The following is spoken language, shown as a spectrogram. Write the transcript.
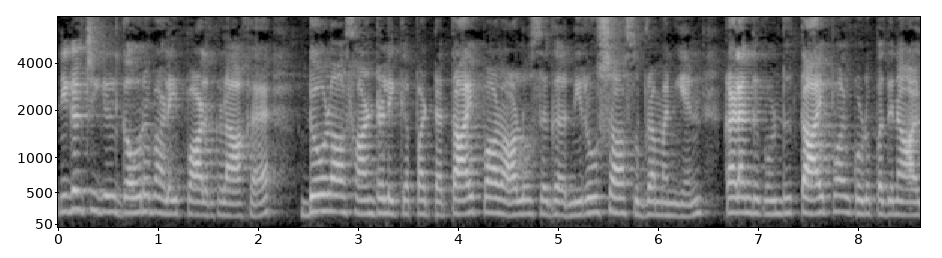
நிகழ்ச்சியில் கௌரவ அழைப்பாளர்களாக டோலா சான்றளிக்கப்பட்ட தாய்ப்பால் ஆலோசகர் நிரோஷா சுப்பிரமணியன் கலந்து கொண்டு தாய்ப்பால் கொடுப்பதனால்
